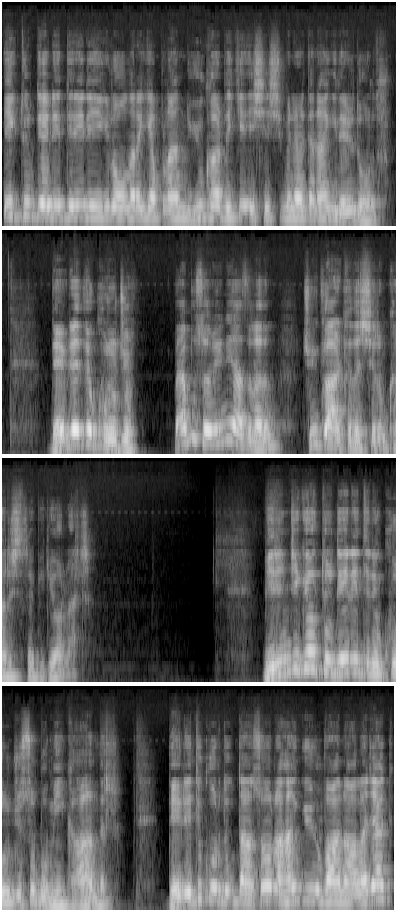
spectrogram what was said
İlk Türk devletleri ile ilgili olarak yapılan yukarıdaki eşleşmelerden hangileri doğrudur? Devlet ve kurucu. Ben bu soruyu niye hazırladım? Çünkü arkadaşlarım karıştırabiliyorlar. Birinci Göktürk Devleti'nin kurucusu Bumin Kağan'dır. Devleti kurduktan sonra hangi ünvanı alacak?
